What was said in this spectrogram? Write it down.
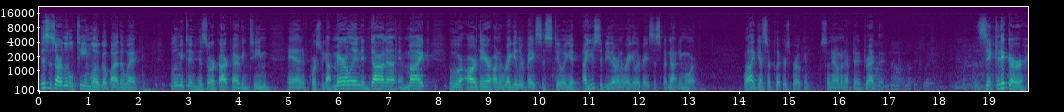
This is our little team logo, by the way. Bloomington Historic Archiving Team. And of course, we got Marilyn and Donna and Mike who are, are there on a regular basis doing it. I used to be there on a regular basis, but not anymore. Well, I guess our clicker's broken, so now I'm gonna have to drag oh, that. No, nothing clear. The clicker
